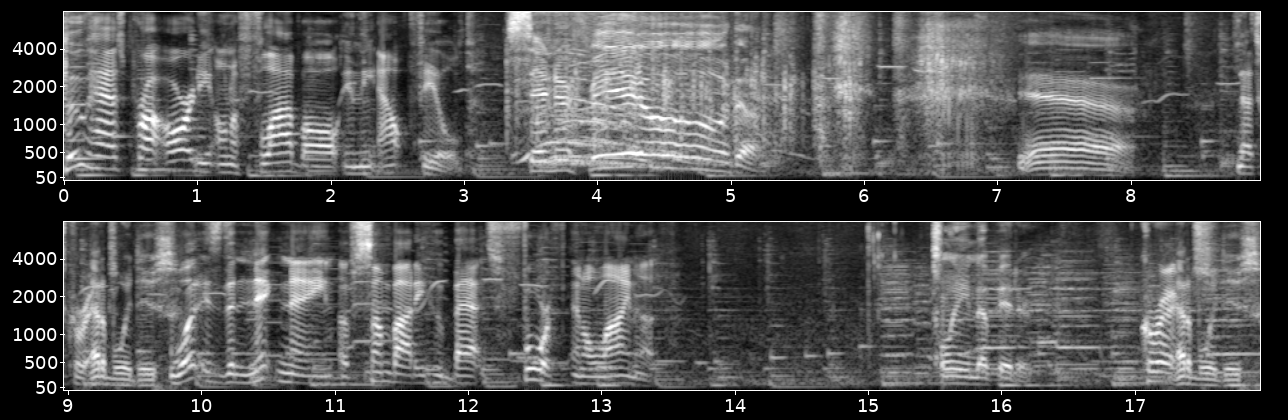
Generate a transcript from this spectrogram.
Who has priority on a fly ball in the outfield? Center field. Yeah. That's correct. Attaboy, Deuce. What is the nickname of somebody who bats fourth in a lineup? Clean up hitter. Correct. Attaboy, Deuce.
